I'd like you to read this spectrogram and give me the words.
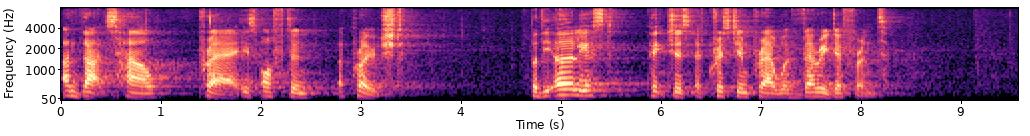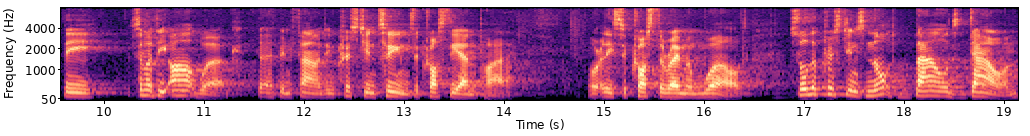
And that's how prayer is often approached. But the earliest pictures of Christian prayer were very different. The, some of the artwork that have been found in Christian tombs across the empire, or at least across the Roman world, saw the Christians not bowed down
